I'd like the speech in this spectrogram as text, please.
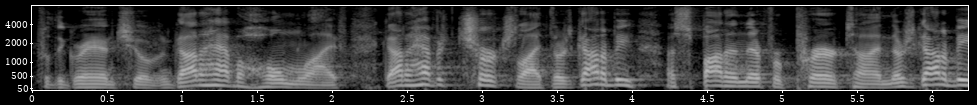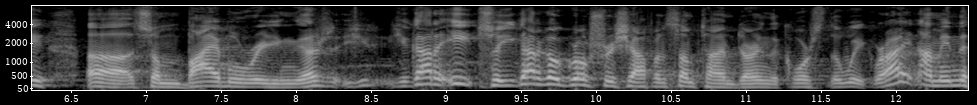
for the grandchildren. Got to have a home life. Got to have a church life. There's got to be a spot in there for prayer time. There's got to be uh, some Bible reading. There's you, you got to eat, so you got to go grocery shopping sometime during the course of the week, right? I mean,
